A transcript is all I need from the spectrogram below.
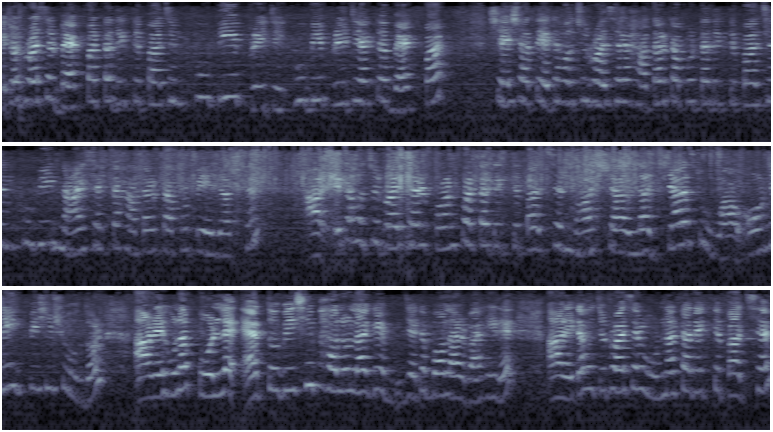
এটা ড্রেসের ব্যাক পার্টটা দেখতে পাচ্ছেন, খুবই প্রিটি খুবই প্রিটি একটা ব্যাক পার্ট সেই সাথে এটা হচ্ছে রয়েসের হাতার কাপড়টা দেখতে পাচ্ছেন, খুবই নাইস একটা হাতার কাপড় পেয়ে যাচ্ছেন। আর এটা হচ্ছে রয়েসের ফ্রন্ট পার্টটা দেখতে পাচ্ছেন, মাশাআল্লাহ জাস্ট ওয়াও অনেক বেশি সুন্দর। আর এগুলা পরলে এত বেশি ভালো লাগে, যেটা বলার বাহিরে। আর এটা হচ্ছে রয়েসের উড়নাটা দেখতে পাচ্ছেন।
